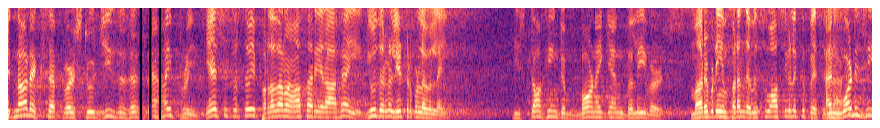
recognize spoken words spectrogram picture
did not accept, verse 2, Jesus as their high priest. இயேசு கிறிஸ்துவை பிரதான ஆசாரியராக யூதர்கள் ஏற்றுக்கொள்ளவில்லை He's talking to born again believers. மறுபடியும் பிறந்த விசுவாசிகளுக்கு And பேசுகிறார் what is he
